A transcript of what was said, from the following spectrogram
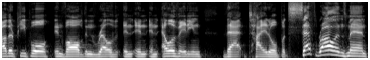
other people involved in, rele- in, in, in elevating that title. But Seth Rollins, man,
